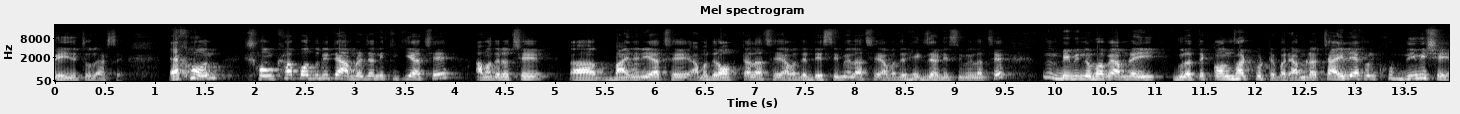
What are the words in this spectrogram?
বেজে চলে আসছে। এখন সংখ্যা পদ্ধতিতে আমরা জানি কি কি আছে? আমাদের হচ্ছে বাইনারি আছে, আমাদের অক্টাল আছে, আমাদের ডেসিমেল আছে, আমাদের হেক্সা ডেসিমেল আছে বিভিন্নভাবে আমরা এইগুলোতে কনভার্ট করতে পারি। আমরা চাইলে এখন খুব নিমিষেই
